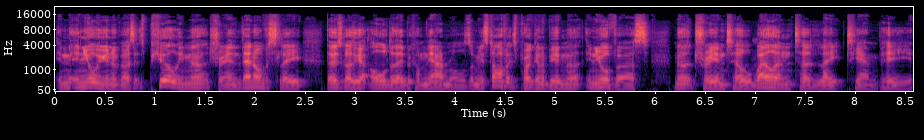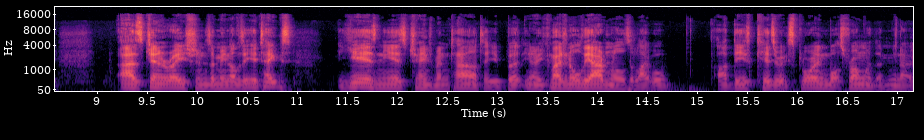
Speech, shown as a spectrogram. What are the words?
in, in your universe, it's purely military, and then obviously those guys get older, they become the admirals. I mean, Starfleet's probably going to be mil- in your verse military until well into late TMP. As generations, I mean, obviously it takes years and years to change mentality, but you know, you can imagine all the admirals are like, well, are these kids are exploring what's wrong with them, you know?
